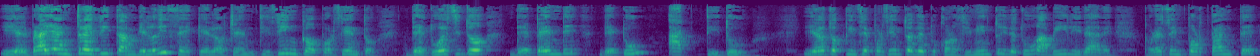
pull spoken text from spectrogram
Y el Brian Tracy también lo dice, que el 85% de tu éxito depende de tu actitud. Y el otro 15% es de tu conocimiento y de tus habilidades. Por eso es importante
